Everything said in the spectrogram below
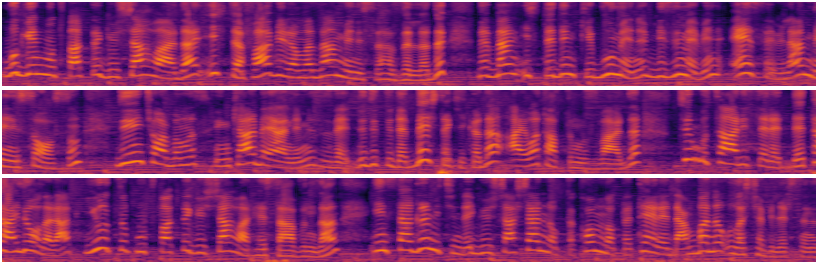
Bugün mutfakta Gülşah Var'da ilk defa bir Ramazan menüsü hazırladık ve ben istedim ki bu menü bizim evin en sevilen menüsü olsun. Düğün çorbamız, hünkâr beğendiğimiz ve düdüklüde 5 dakikada ayva tatlımız vardı. Tüm bu tariflere detaylı olarak YouTube Mutfakta Gülşah Var hesabından, Instagram için de gülşahşen.com.tr'den bana ulaşabilirsiniz.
